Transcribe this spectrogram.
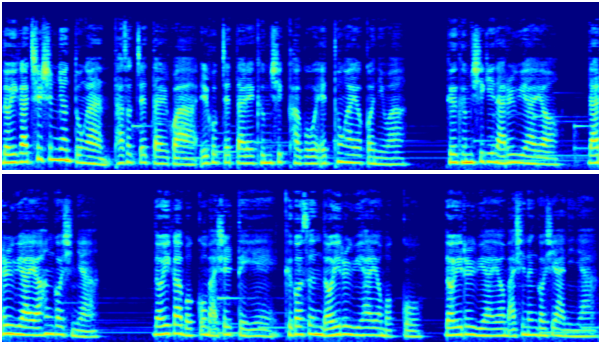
너희가 70년 동안 다섯째 달과 일곱째 달에 금식하고 애통하였거니와 그 금식이 나를 위하여 나를 위하여 한 것이냐? 너희가 먹고 마실 때에 그것은 너희를 위하여 먹고 너희를 위하여 마시는 것이 아니냐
